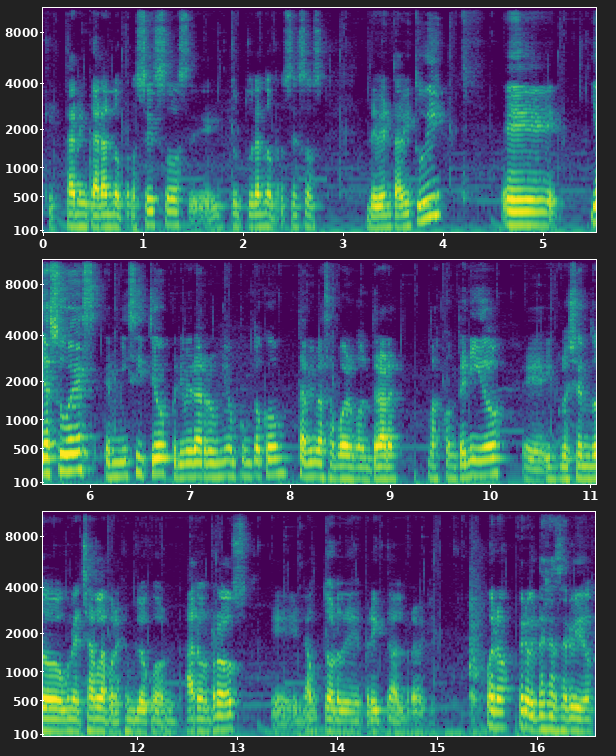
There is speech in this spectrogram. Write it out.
que están encarando procesos, eh, estructurando procesos de venta B2B. Eh, y a su vez, en mi sitio primerareunión.com también vas a poder encontrar más contenido, eh, incluyendo una charla, por ejemplo, con Aaron Ross, eh, el autor de Predictable Revenue. Bueno, espero que te haya servido.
